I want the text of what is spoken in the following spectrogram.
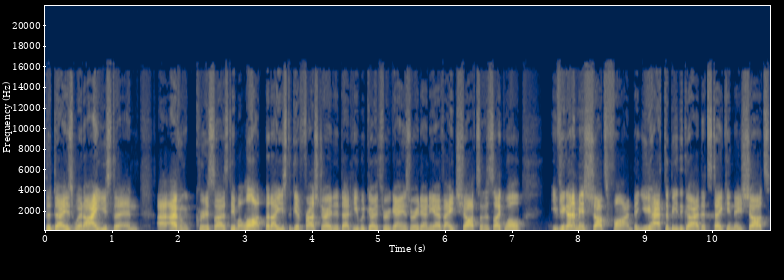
the days when I used to, and I haven't criticized him a lot, but I used to get frustrated that he would go through games where he'd only have eight shots, and it's like, well if you're going to miss shots, fine, but you have to be the guy that's taking these shots.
